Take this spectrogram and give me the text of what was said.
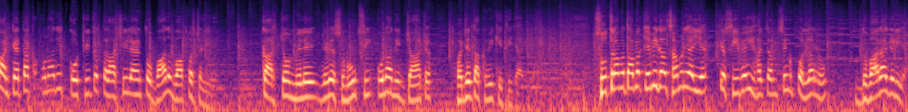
ਘੰਟੇ ਤੱਕ ਉਹਨਾਂ ਦੀ ਕੋਠੀ 'ਚ ਤਲਾਸ਼ੀ ਲੈਣ ਤੋਂ ਬਾਅਦ ਵਾਪਸ ਚਲੀ ਗਈ। ਘਰ ਚੋਂ ਮਿਲੇ ਜਿਹੜੇ ਸਬੂਤ ਸੀ, ਉਹਨਾਂ ਦੀ ਜਾਂਚ ਹਜੇ ਤੱਕ ਵੀ ਕੀਤੀ ਜਾ ਰਹੀ ਹੈ। ਸੂਤਰਾਂ ਮੁਤਾਬਕ ਇਹ ਵੀ ਗੱਲ ਸਾਹਮਣੇ ਆਈ ਹੈ ਕਿ ਸੀਬੀਆਈ ਹਰਚਰਨ ਸਿੰਘ ਭੁੱਲਰ ਨੂੰ ਦੁਬਾਰਾ ਜਿਹੜੀ ਹੈ,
